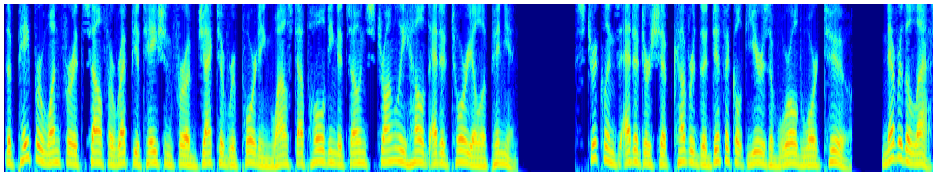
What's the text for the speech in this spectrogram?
The paper won for itself a reputation for objective reporting whilst upholding its own strongly held editorial opinion. Strickland's editorship covered the difficult years of World War II. Nevertheless,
